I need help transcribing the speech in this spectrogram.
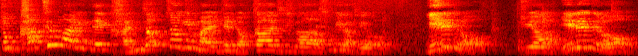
좀 같은 말인데 간접적인 말들 몇 가지가 소개가 돼요. 예를 들어, 주야, 예를 들어,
